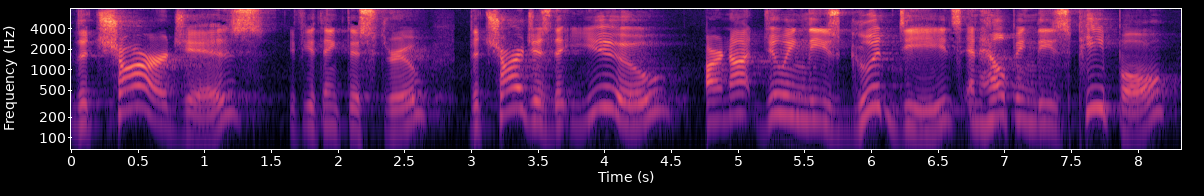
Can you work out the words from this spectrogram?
the charge is, if you think this through, the charge is that you are not doing these good deeds and helping these people,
